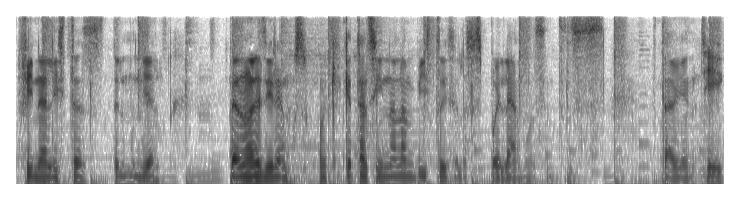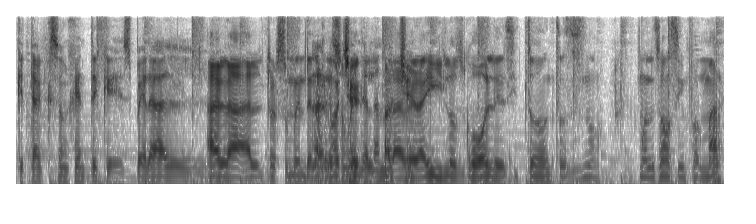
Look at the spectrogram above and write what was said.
finalistas del mundial, pero no les diremos, porque qué tal si no lo han visto y se los spoileamos, entonces está bien. Sí, ¿qué tal? Que son gente que espera al... Al, al resumen de la Al noche resumen de la para ver ahí los goles y todo, entonces no, no les vamos a informar,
